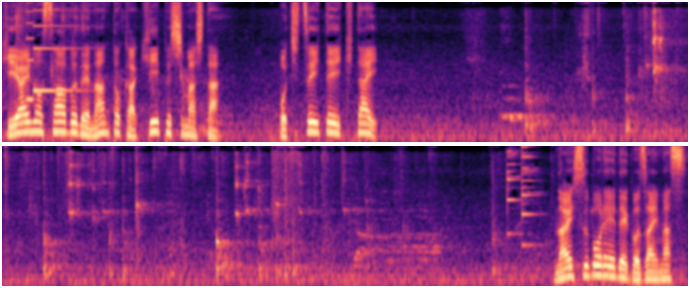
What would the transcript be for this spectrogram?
気合のサーブでなんとかキープしました。落ち着いていきたい。ナイスボレーでございます。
